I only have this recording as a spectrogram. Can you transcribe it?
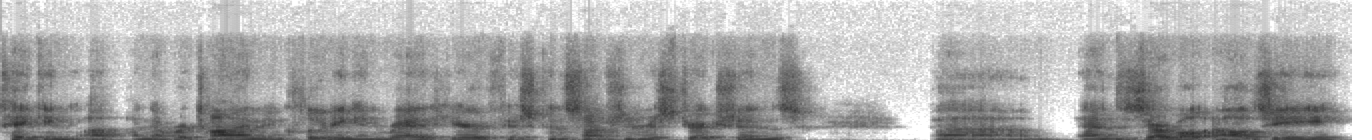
taking a, a, number of time, including in red here, fish consumption restrictions, um, undesirable algae,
